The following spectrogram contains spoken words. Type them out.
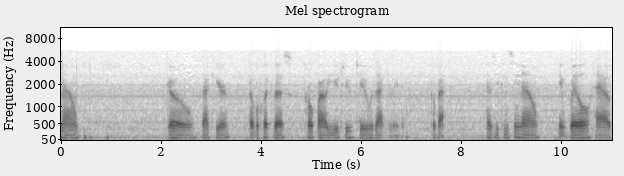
Now, go back here, double click this, profile YouTube 2 was activated. Go back. As you can see now, it will have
